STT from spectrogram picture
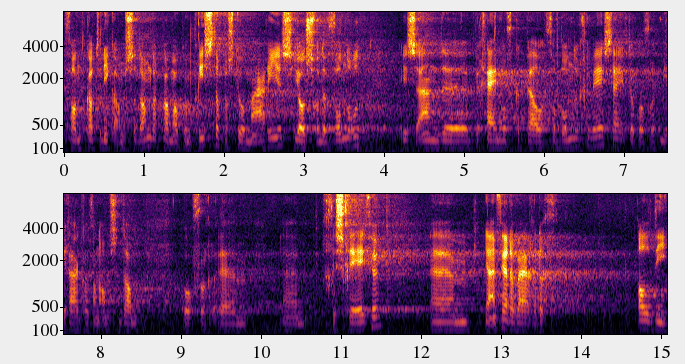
van katholiek Amsterdam. Daar kwam ook een priester, pastoor Marius. Joost van der Vondel is aan de Begijnhofkapel verbonden geweest. Hij heeft ook over het mirakel van Amsterdam over, um, geschreven. Ja, en verder waren er al die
